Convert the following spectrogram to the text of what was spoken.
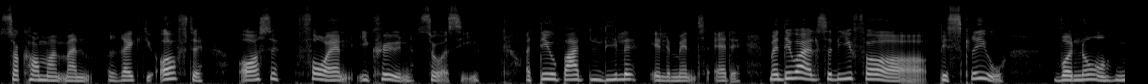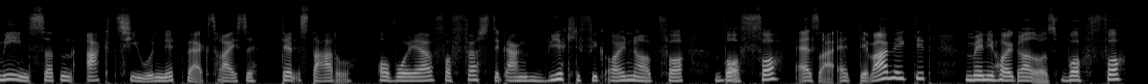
så kommer man rigtig ofte også foran i køen, så at sige. Og det er jo bare et lille element af det. Men det var altså lige for at beskrive, hvornår min sådan aktive netværksrejse, den startede. Og hvor jeg for første gang virkelig fik øjnene op for, hvorfor, altså at det var vigtigt, men i høj grad også, hvorfor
